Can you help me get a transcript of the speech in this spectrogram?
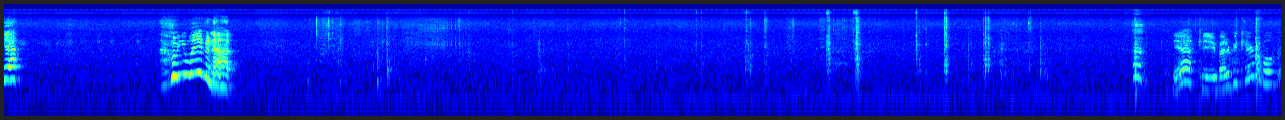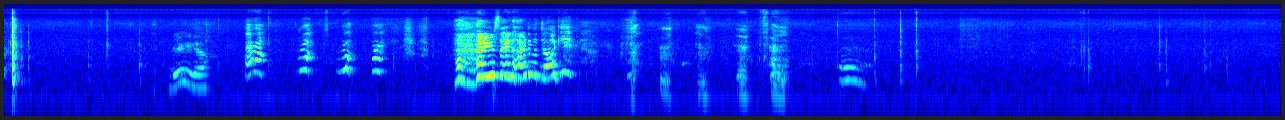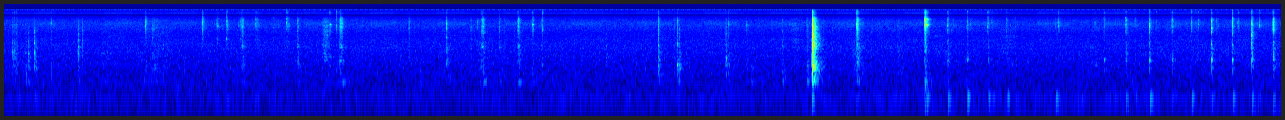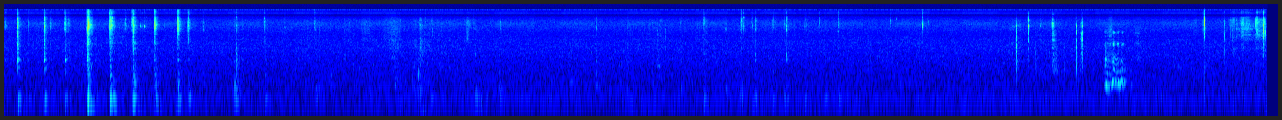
Yeah. Who are you waving at? Yeah, okay, you better be careful. There you go. Are you saying hi to the doggy? Mm-hmm.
